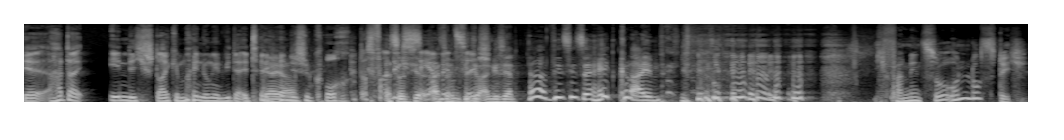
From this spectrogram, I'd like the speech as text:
der hat da ähnlich starke Meinungen wie der italienische Koch. Das fand Also, ich sehr also witzig. Video angesehen, ja, this is a hate crime. Ich fand ihn so unlustig,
